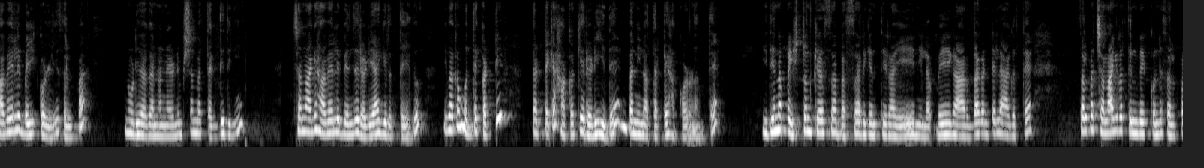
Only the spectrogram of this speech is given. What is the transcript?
ಹವೆಯಲ್ಲಿ ಬೇಯ್ಕೊಳ್ಳಿ ಸ್ವಲ್ಪ. ನೋಡಿ, ಇವಾಗ ನಾನು ಎರಡು ನಿಮಿಷ ಮೇಲೆ ತೆಗ್ದಿದ್ದೀನಿ. ಚೆನ್ನಾಗಿ ಹವೆಯಲ್ಲಿ ಬೆಂದು ರೆಡಿಯಾಗಿರುತ್ತೆ ಇದು. ಇವಾಗ ಮುದ್ದೆ ಕಟ್ಟಿ ತಟ್ಟೆಗೆ ಹಾಕೋಕ್ಕೆ ರೆಡಿ ಇದೆ. ಬನ್ನಿ ನಾವು ತಟ್ಟೆ ಹಾಕ್ಕೊಳ್ಳೋಣಂತೆ ಇದೇನಪ್ಪ ಇಷ್ಟೊಂದು ಕೆಲಸ ಬಸ್ಸಾರಿಗೆ ಅಂತೀರ? ಏನಿಲ್ಲ, ಬೇಗ ಅರ್ಧ ಗಂಟೆಲೇ ಆಗುತ್ತೆ. ಸ್ವಲ್ಪ ಚೆನ್ನಾಗಿರೋ ತಿನ್ನಬೇಕು ಅಂದರೆ ಸ್ವಲ್ಪ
